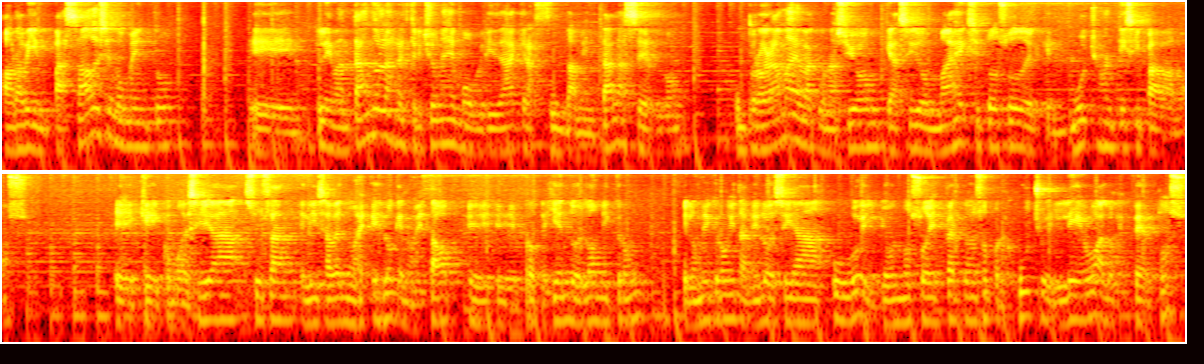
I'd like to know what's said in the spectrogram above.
Ahora bien, pasado ese momento, eh, levantando las restricciones de movilidad, que era fundamental hacerlo, un programa de vacunación que ha sido más exitoso del que muchos anticipábamos, eh, que como decía Susan Elizabeth, es, lo que nos está eh, eh, protegiendo del Omicron. El Omicron, y también lo decía Hugo, y yo no soy experto en eso, pero escucho y leo a los expertos.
